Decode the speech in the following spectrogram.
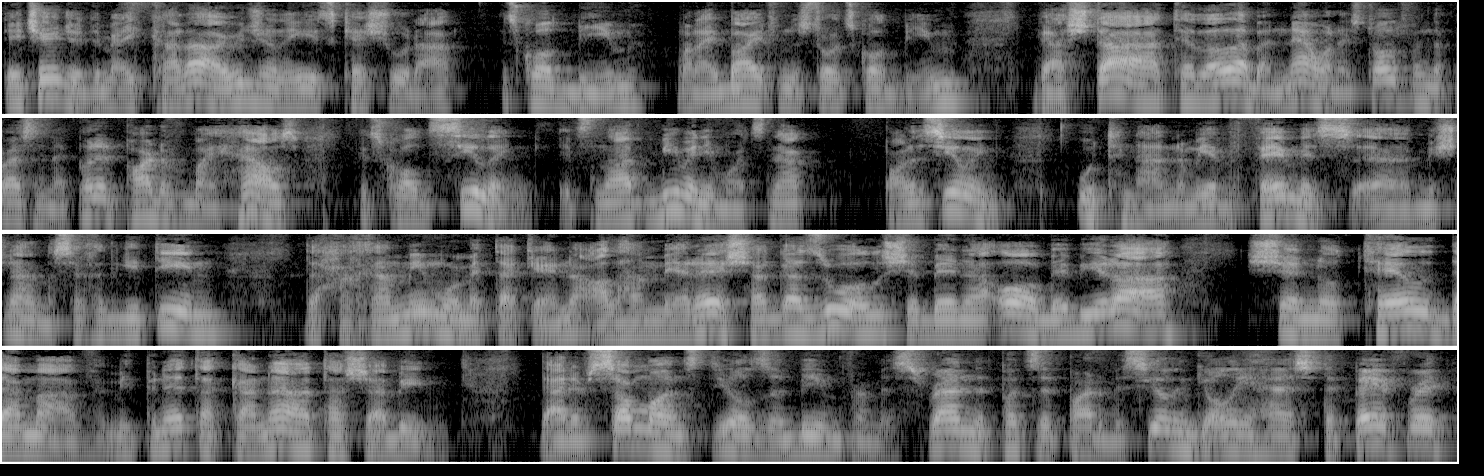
they changed it. The Me'ikara originally is Keshura, it's called beam. When I buy it from the store, it's called beam. Vashta telaleba. Now, when I stole it from the person, I put it part of my house, it's called ceiling. It's not beam anymore, it's now part of the ceiling. Utnan, and we have a famous uh, Mishnah, Masechet Gitin, the Hachamim were metaken al hameresh hagazul shebenao bebira shenotel damav mipnei takanat hashabim. That if someone steals a beam from his friend and puts it part of his ceiling, he only has to pay for it.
